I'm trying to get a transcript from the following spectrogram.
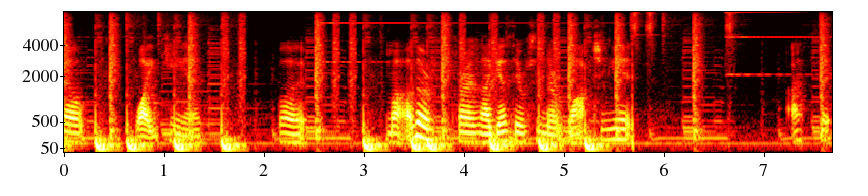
help while you can. But my other friends, I guess they were sitting there watching it. I sit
